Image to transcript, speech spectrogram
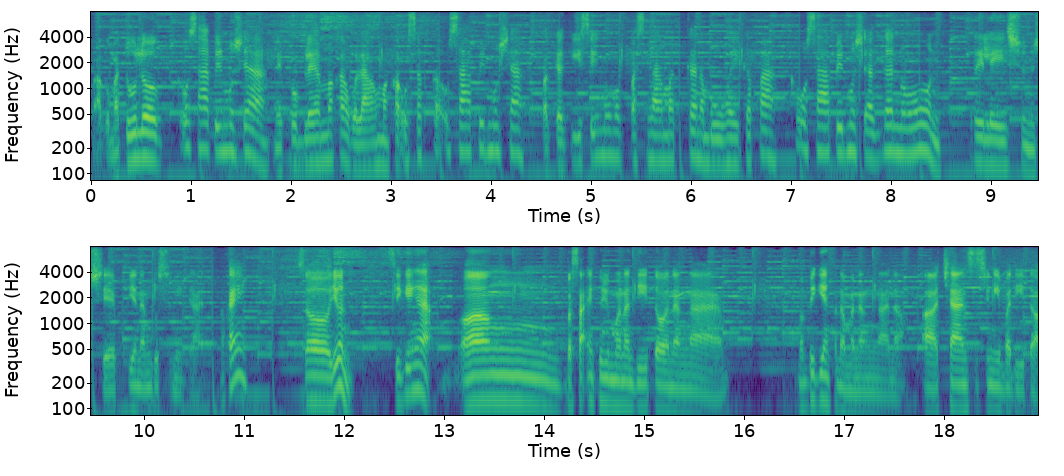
bago matulog, kausapin mo siya. May problema ka, wala kang makausap, kausapin mo siya. Pagkagising mo, magpasalamat ka, nabuhay ka pa. Kausapin mo siya, ganun. Relationship, yan ang gusto ni God. Okay? So, yun. Sige nga, ang um, basahin ko yung mga nandito ng uh, mabigyan ko naman ng ano, uh, chances yung iba dito.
